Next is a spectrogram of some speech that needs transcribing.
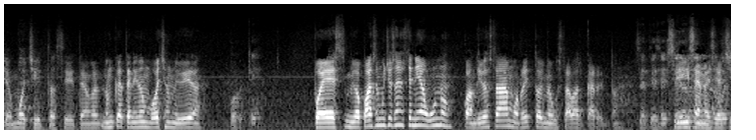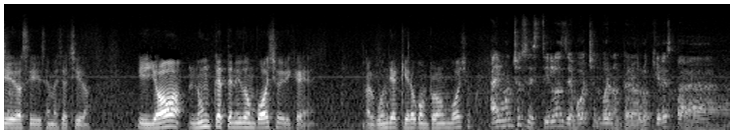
De un bochito, sí. Tengo, nunca he tenido un bocho en mi vida. ¿Por qué? Pues mi papá hace muchos años tenía uno, cuando yo estaba morrito y me gustaba el carrito. ¿Se te hacía sí, se me hacía chido, sí, se me hacía chido. Y yo nunca he tenido un bocho y dije, algún día quiero comprar un bocho. Hay muchos estilos de bochos, bueno, pero ¿lo quieres para,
